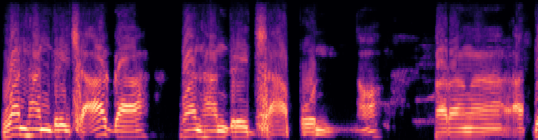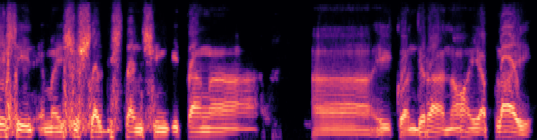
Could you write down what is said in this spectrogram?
100 sa aga 100 sa hapon no? Parang uh, at least in, may social distancing kitang uh, uh, i-kondira no? I-apply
